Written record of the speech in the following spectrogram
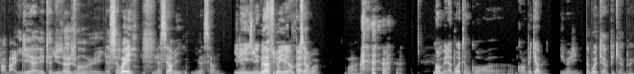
Ah bah, il est à l'état d'usage, hein, il a servi. Oui, il a servi. Il a servi. Il, Il est, il neuf, mais il a un peu servi. quoi. Ouais. non, mais la boîte est encore, euh, encore impeccable, j'imagine. La boîte est impeccable.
